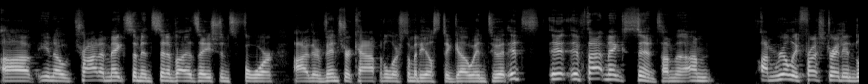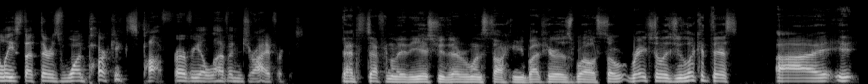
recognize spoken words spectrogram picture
uh, you know, try to make some incentivizations for either venture capital or somebody else to go into it. It's it, if that makes sense. I'm I'm I'm really frustrated at least that there's one parking spot for every 11 drivers. That's definitely the issue that everyone's talking about here as well. So, Rachel, as you look at this, uh, it,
